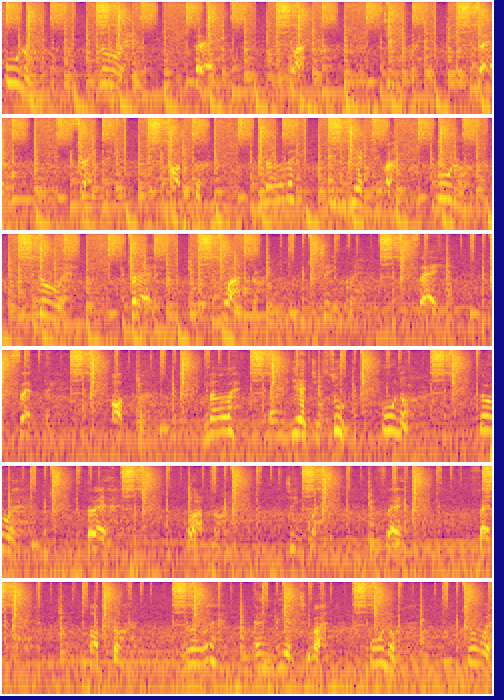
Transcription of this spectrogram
1, 2, 3, 4, 5, 6, 7, 8, 9 e 10, va, 1, 2, 3, 4, 5, 6, 7, 8, 9 e 10, su, 1, 2, 3, 4, 5, 6, 7, 8, 9 e 10, va, 1 2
